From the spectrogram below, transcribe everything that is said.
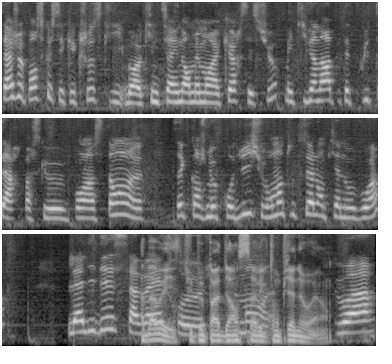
Ça, je pense que c'est quelque chose qui, bon, qui me tient énormément à cœur, c'est sûr, mais qui viendra peut-être plus tard. Parce que pour l'instant, euh, c'est vrai que quand je me produis, je suis vraiment toute seule en piano-voix. Là, l'idée, ça Ah va bah oui, être. tu peux euh, pas danser avec ton piano. ouais. Tu vois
